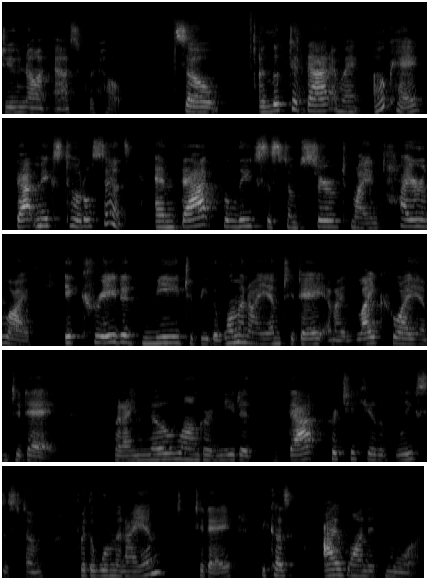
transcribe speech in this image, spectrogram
Do not ask for help. So I looked at that and went, okay, that makes total sense. And that belief system served my entire life. It created me to be the woman I am today, and I like who I am today. But I no longer needed that particular belief system for the woman I am today because I wanted more.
